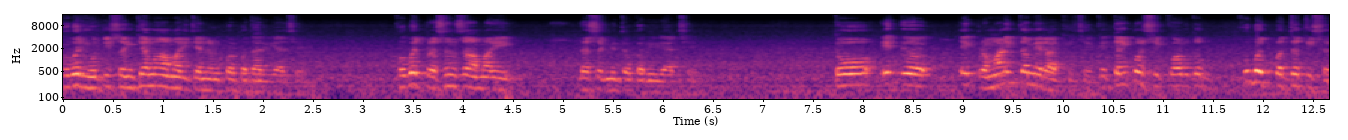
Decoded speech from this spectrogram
ખૂબ જ મોટી સંખ્યામાં અમારી ચેનલ ઉપર પધારી રહ્યા છે. ખૂબ જ પ્રશંસા અમારી દર્શક મિત્રો કરી રહ્યા છે. તો એક એક પ્રમાણિકતા મેં રાખી છે કે કંઈ પણ શીખવાડું તો ખૂબ જ પદ્ધતિસર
